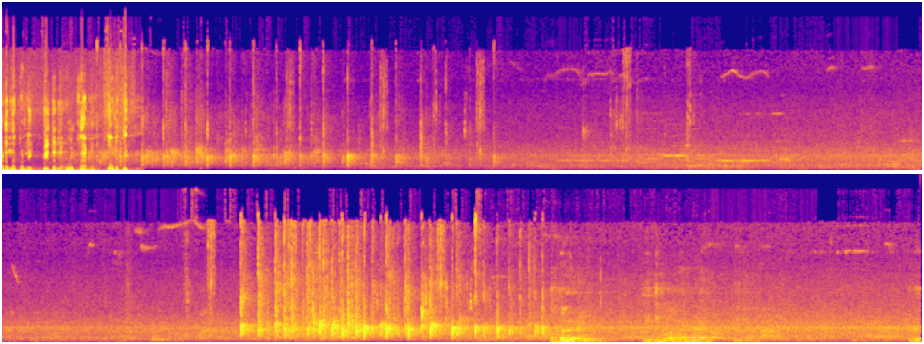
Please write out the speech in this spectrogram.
കടന്നപ്പള്ളി വിതരണ ഉദ്ഘാടനം നടത്തി. നമ്പരങ്ങൾ ഏറ്റുവാങ്ങാനുള്ള ഇവിടെ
